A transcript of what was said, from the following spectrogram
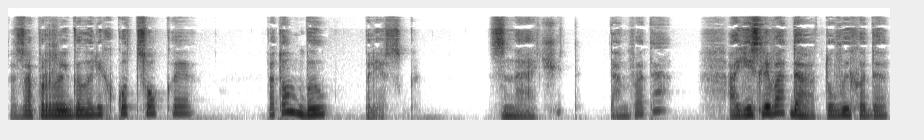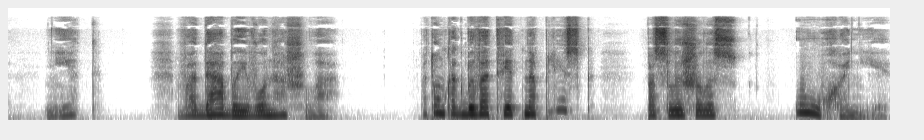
запрыгала легко цокая. Потом был плеск. Значит, там вода. А если вода, то выхода нет. Вода бы его нашла. Потом, как бы в ответ на плеск, послышалось уханье.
